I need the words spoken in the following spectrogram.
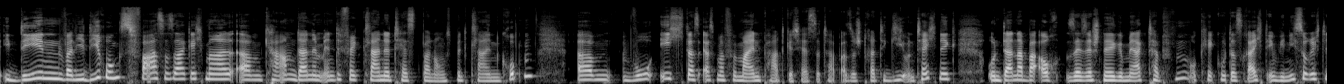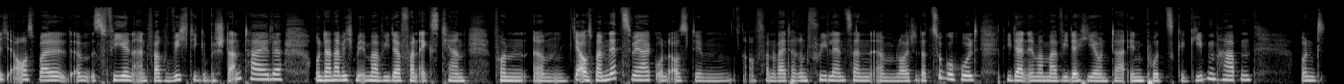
Ideenvalidierungsphase, sag ich mal, ähm, kamen dann im Endeffekt kleine Testballons mit kleinen Gruppen, ähm, wo ich das erstmal für meinen Part getestet habe, also Strategie und Technik und dann aber auch sehr, sehr schnell gemerkt habe, hm, okay, gut, das reicht irgendwie nicht so richtig aus, weil ähm, es fehlen einfach wichtige Bestandteile und dann habe ich mir immer wieder von extern, von, ähm, ja, aus meinem Netzwerk und aus dem, von weiteren Freelancern ähm, Leute dazugeholt, die dann immer mal wieder hier und da Inputs gegeben haben. Und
